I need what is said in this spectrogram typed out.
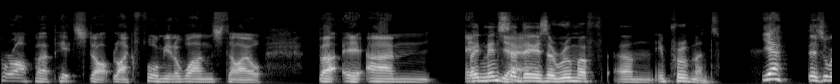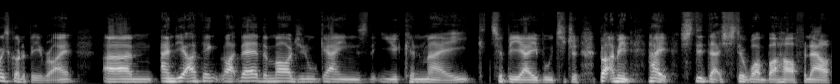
proper pit stop like Formula One style but it um it means that yeah there is a room of um improvement. yeah, there's always got to be, right? Um, and yeah, I think like they're the marginal gains that you can make to be able to just. But I mean, hey, she did that. She still won by half an hour.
